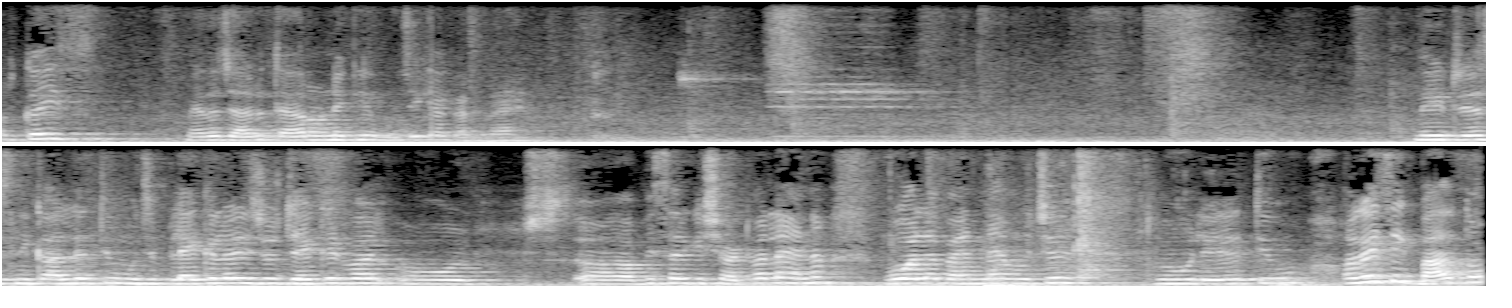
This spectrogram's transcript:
और गाइस मैं तो जा रही हूँ, तैयार होने के लिए मुझे क्या करना है? नई ड्रेस निकाल लेती हूँ, मुझे ब्लैक कलर जो जैकेट वाला, वो अभी सर की शर्ट वाला है ना, वो वाला पहनना है मुझे तो मैं वो ले लेती हूँ। और वैसे एक बात तो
